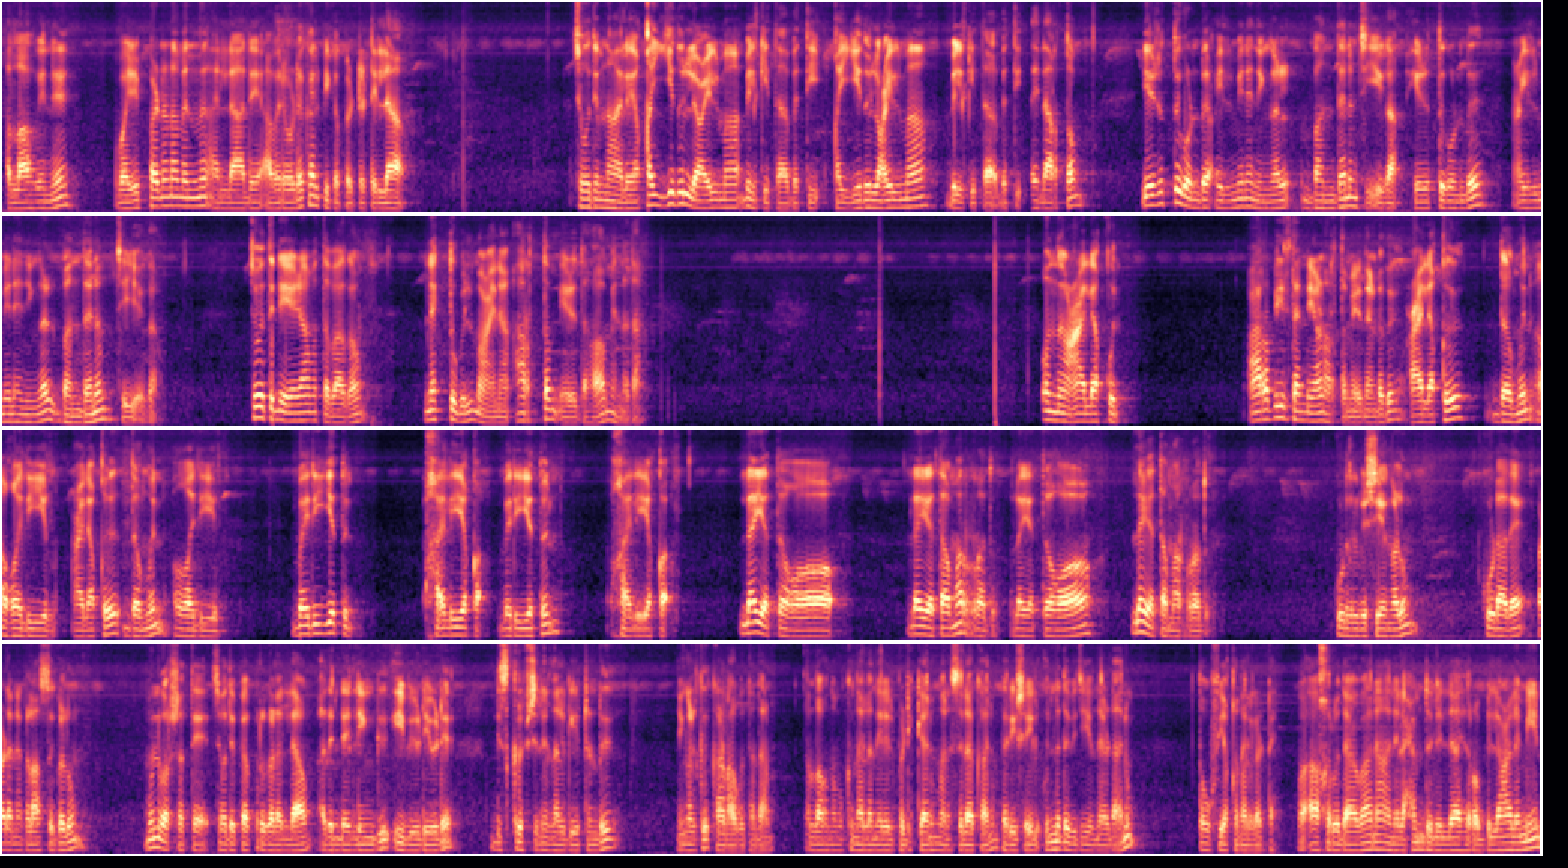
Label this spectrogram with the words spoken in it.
അള്ളാഹുവിന് വഴിപ്പെടണമെന്ന് അല്ലാതെ അവരോട് കൽപ്പിക്കപ്പെട്ടിട്ടില്ല. ചോദ്യം നാല് കയ്യിദുൽ അയിൽമ ബിൽ കിതാബത്തി. കയ്യിദുൽ അയിൽമ ബിൽ കിതാബത്തി. അതിന്റെ അർത്ഥം എഴുത്തുകൊണ്ട് ഇൽമിനെ നിങ്ങൾ ബന്ധനം ചെയ്യുക. എഴുത്തുകൊണ്ട് ഇൽമിനെ നിങ്ങൾ ബന്ധനം ചെയ്യുക. ചോദ്യത്തിന്റെ ഏഴാമത്തെ ഭാഗം നെക്തുബിൽ മായന അർത്ഥം എഴുതാം എന്നതാണ്. ഒന്ന് അലക്കുൻ അറബിയിൽ തന്നെയാണ് അർത്ഥം എഴുതേണ്ടത്. അലക്ക് ദമുൻ ഖലീൽ. അലക്ക് ദമുൻ ഖലീൽ. ബരിയത്തുൻ ഖലിയക്ക ബരിയത്തുൻ ഖലിയക്ക ലയത്തഗ ലയതമറദു. ലയത്തോ ലയതമറതു കൂടുതൽ വിഷയങ്ങളും കൂടാതെ പഠന ക്ലാസ്സുകളും മുൻ വർഷത്തെ ചോദ്യപേപ്പറുകളെല്ലാം അതിന്റെ ലിങ്ക് ഈ വീഡിയോയുടെ ഡിസ്ക്രിപ്ഷനിൽ നൽകിയിട്ടുണ്ട്. നിങ്ങൾക്ക് കാണാവുന്നതാണ്. അള്ളാഹു നമുക്ക് നല്ല നിലയിൽ പഠിക്കാനും മനസ്സിലാക്കാനും പരീക്ഷയിൽ ഉന്നത വിജയം നേടാനും തൗഫിയൊക്കെ നൽകട്ടെ. വ ആഖിറു ദാവാന അനിൽ അഹമ്മദില്ലാഹി റബ്ബിൽ ആലമീൻ.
